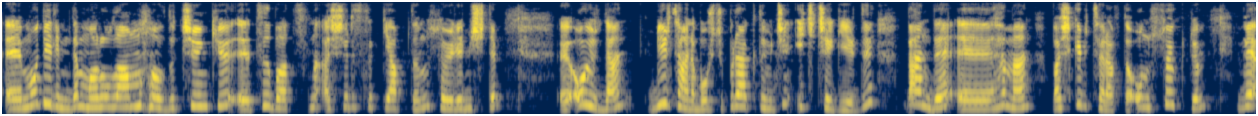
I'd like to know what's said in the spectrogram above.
E, modelimde marullanma oldu çünkü e, tığ battısını aşırı sık yaptığımı söylemiştim. E, o yüzden bir tane boşluk bıraktığım için iç içe girdi. Ben de e, hemen başka bir tarafta onu söktüm ve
